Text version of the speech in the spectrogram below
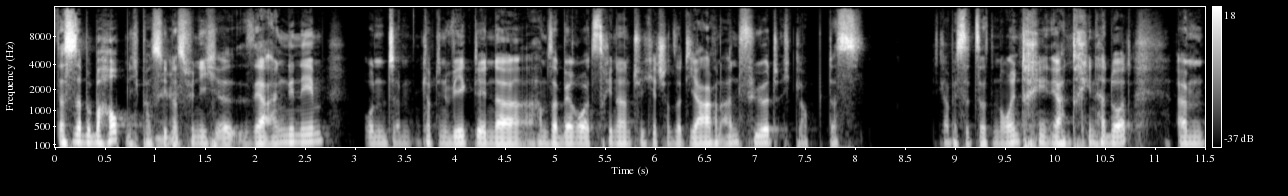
das ist aber überhaupt nicht passiert. Mhm. Das finde ich äh, sehr angenehm. Und ähm, ich glaube, den Weg, den da Hamza Berro als Trainer natürlich jetzt schon seit Jahren anführt, ich glaube, das, ich glaube, er ist jetzt seit neun Tra Jahren Trainer dort. Ähm,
